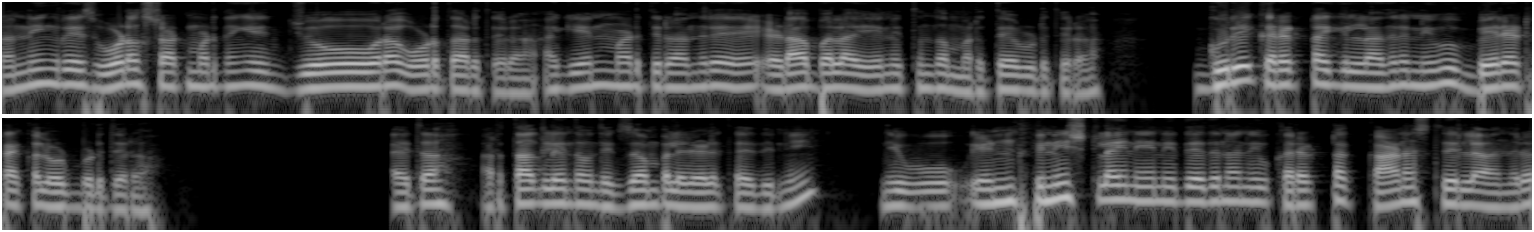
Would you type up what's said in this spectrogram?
ರನ್ನಿಂಗ್ ರೇಸ್ ಓಡೋಕೆ ಸ್ಟಾರ್ಟ್ ಮಾಡ್ದಂಗೆ ಜೋರಾಗಿ ಓಡ್ತಾ ಇರ್ತೀರ? ಆಗ ಏನು ಮಾಡ್ತೀರಾ ಅಂದರೆ ಎಡಬಲ ಏನಿತ್ತು ಅಂತ ಮರ್ತೇ ಬಿಡ್ತೀರ? ಗುರಿ ಕರೆಕ್ಟಾಗಿಲ್ಲ ಅಂದರೆ ನೀವು ಬೇರೆ ಟ್ರ್ಯಾಕಲ್ಲಿ ಓಡ್ಬಿಡ್ತೀರ? ಆಯಿತಾ? ಅರ್ಥ ಆಗಲಿ ಅಂತ ಒಂದು ಎಕ್ಸಾಂಪಲಲ್ಲಿ ಹೇಳ್ತಾ ಇದ್ದೀನಿ. ನೀವು ಎಂಡ್ ಫಿನಿಶ್ ಲೈನ್ ಏನಿದೆ ಅದನ್ನು ನೀವು ಕರೆಕ್ಟಾಗಿ ಕಾಣಿಸ್ತಿಲ್ಲ ಅಂದರೆ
